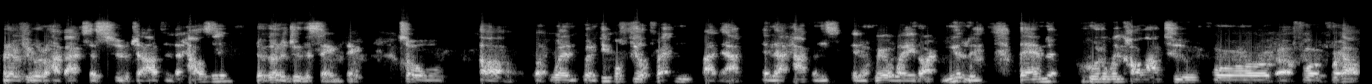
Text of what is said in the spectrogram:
Whenever people don't have access to jobs and to housing, they're going to do the same thing. So uh, when when people feel threatened by that, and that happens in a real way in our community, then who do we call out to for uh, for for help?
